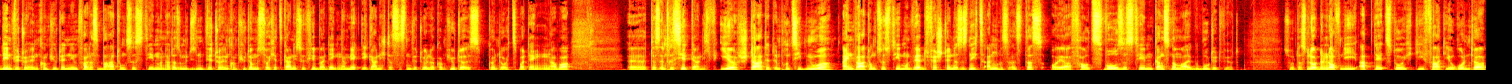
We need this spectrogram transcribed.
den virtuellen Computer in dem Fall, das Wartungssystem. Man hat also mit diesem virtuellen Computer, müsst ihr euch jetzt gar nicht so viel bei denken, da merkt ihr gar nicht, dass das ein virtueller Computer ist. Könnt ihr euch zwar denken, aber äh, das interessiert gar nicht. Ihr startet im Prinzip nur ein Wartungssystem und werdet feststellen, das ist nichts anderes, als dass euer V2-System ganz normal gebootet wird. So, das, dann laufen die Updates durch, die fahrt ihr runter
